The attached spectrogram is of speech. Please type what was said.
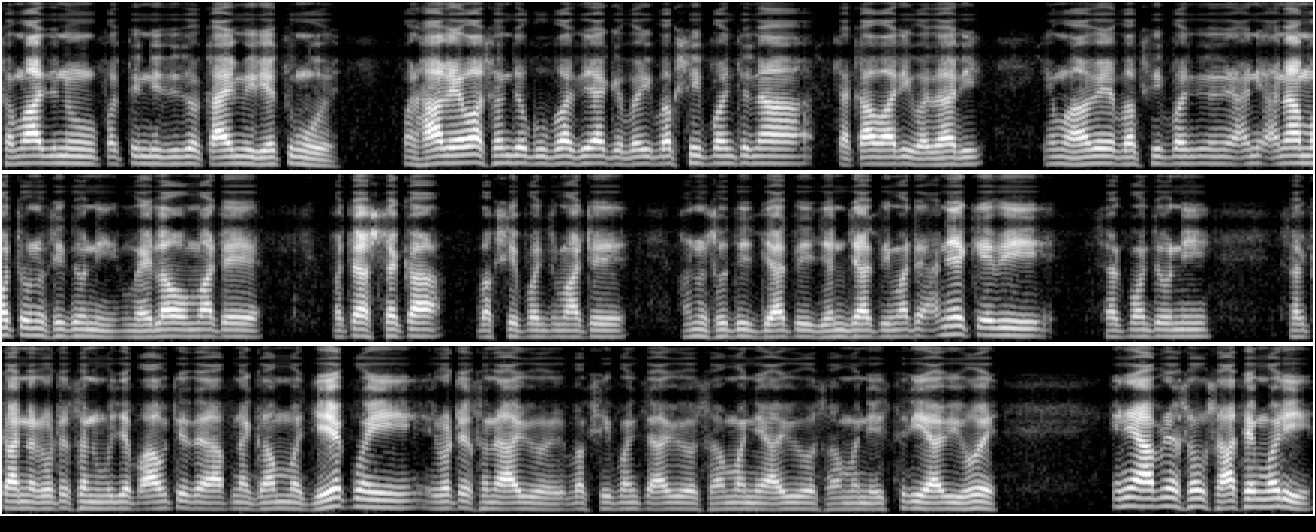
સમાજનું પ્રતિનિધિત્વ કાયમી રહેતું હોય. પણ હાલ એવા સંજોગ ઊભા થયા કે ભાઈ બક્ષી પંચના ટકાવારી વધારી. એમાં હવે બક્ષી પંચ અનામતો નથી ધોની મહિલાઓ માટે પચાસ ટકા, બક્ષી પંચ માટે, અનુસૂચિત જાતિ, જનજાતિ માટે અનેક એવી સરપંચોની સરકારના રોટેશન મુજબ આવતી હતી આપણા ગામમાં જે કોઈ રોટેશન આવ્યું હોય, બક્ષી પંચ આવ્યો સામાન્ય આવ્યું હોય, સામાન્ય સ્ત્રી આવી હોય, એને આપણે સૌ સાથે મળી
